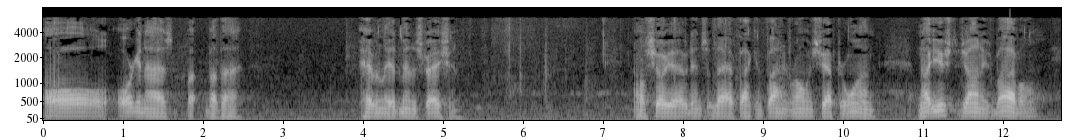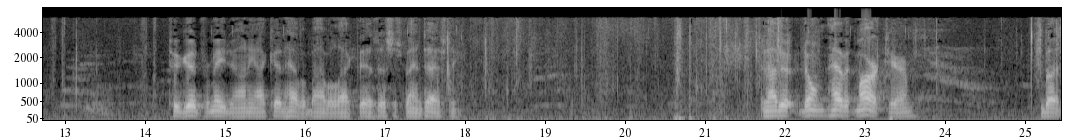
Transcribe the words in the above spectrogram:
all organized by, by the heavenly administration. I'll show you evidence of that if I can find it in Romans chapter 1. not used to Johnny's Bible. Too good for me, Johnny. I couldn't have a Bible like this. This is fantastic. And I do, don't have it marked here. But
